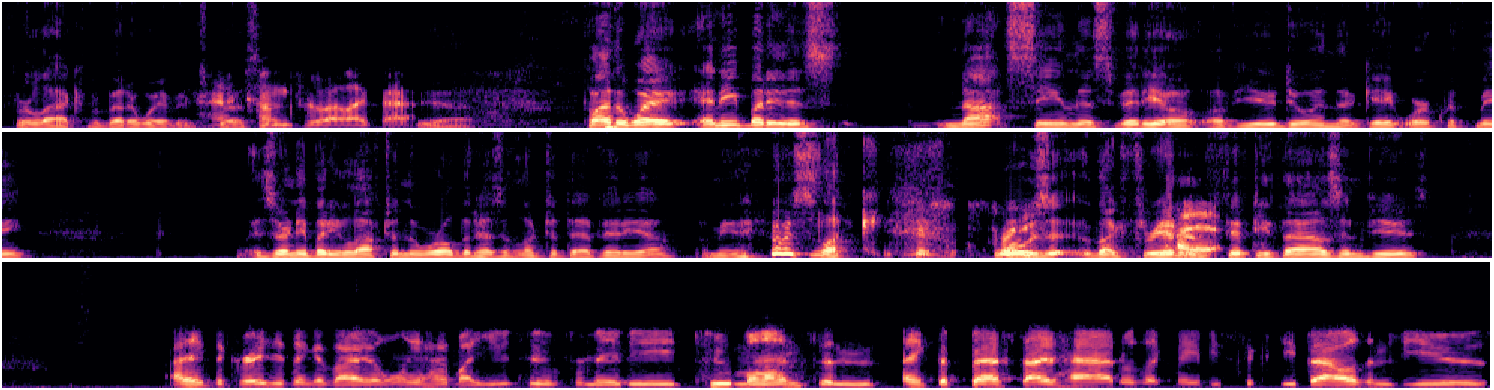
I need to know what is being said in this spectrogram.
for lack of a better way of expressing. Kung fu, I like that. Yeah. By the way, anybody that's not seen this video of you doing the gait work with me, is there anybody left in the world that hasn't looked at that video? I mean, it was like, what was it, like 350,000 views? I think the crazy thing is I only had my YouTube for maybe two months, and I think the best I'd had was like maybe 60,000 views,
